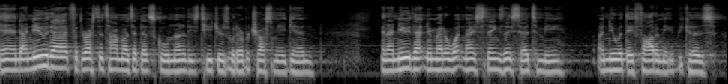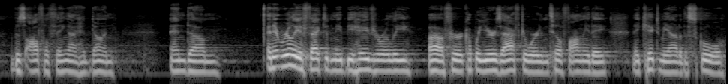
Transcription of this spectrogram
And I knew that for the rest of the time I was at that school, none of these teachers would ever trust me again. And I knew that no matter what nice things they said to me, I knew what they thought of me because of this awful thing I had done. And, um, and it really affected me behaviorally uh, for a couple years afterward until finally they, they kicked me out of the school.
